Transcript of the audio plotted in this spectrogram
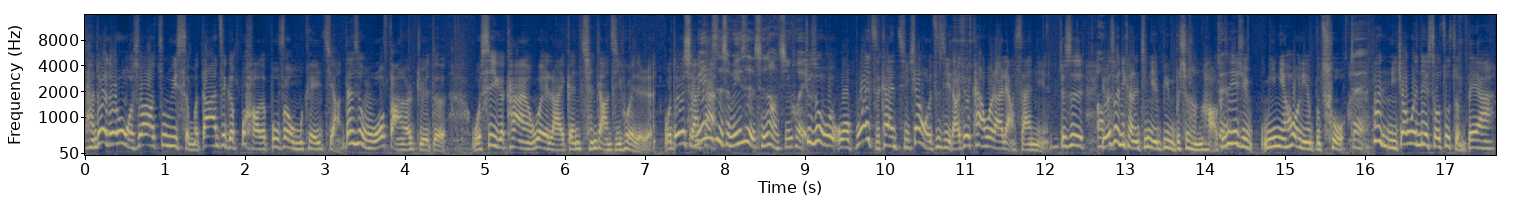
很多人都问我说要注意什么？当然，这个不好的部分我们可以讲，但是我反而觉得我是一个看未来跟成长机会的人，我都会喜欢看。什么意思？什么意思？成长机会就是我我不会只看像我自己来，就看未来两三年。就是有的时候你可能今年并不是很好，可是也许明年后年不错。对，那你就要为那时候做准备啊。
